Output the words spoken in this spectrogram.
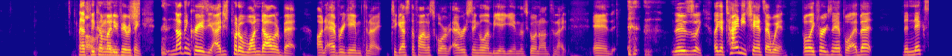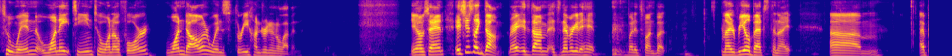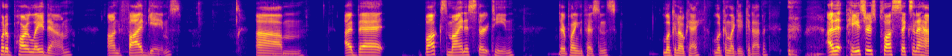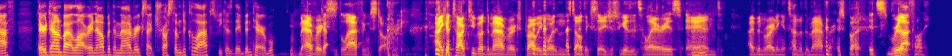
That's Oh, become my new favorite thing. Nothing crazy. I just put a one dollar bet on every game tonight to guess the final score of every single NBA game that's going on tonight. And there's like like a tiny chance I win. But like for example, I bet the Knicks to win 118 to 104, one dollar wins 311. You know what I'm saying? It's just like dumb, right? It's dumb. It's never gonna hit, but it's fun. But my real bets tonight, um, I put a parlay down on five games. Um, I bet Bucks minus 13. They're playing the Pistons. Looking okay. Looking like it could happen. I bet Pacers plus six and a half. They're down by a lot right now, but the Mavericks, I trust them to collapse because they've been terrible. Mavericks is laughing stock. I could talk to you about the Mavericks probably more than the Celtics today, just because it's hilarious Mm-hmm. and I've been writing a ton of the Mavericks, but it's really Got- funny.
